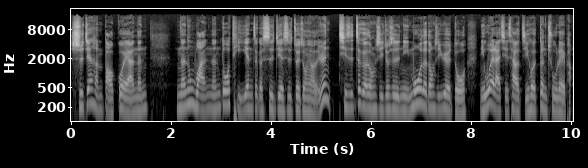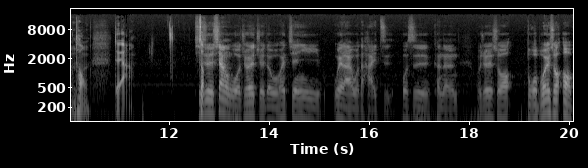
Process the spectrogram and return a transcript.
时间很宝贵啊，能能玩，能多体验这个世界是最重要的。因为其实这个东西就是你摸的东西越多，你未来其实才有机会更触类旁通。对啊。其实像我就会觉得，我会建议未来我的孩子，或是可能我就会说，我不会说哦，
